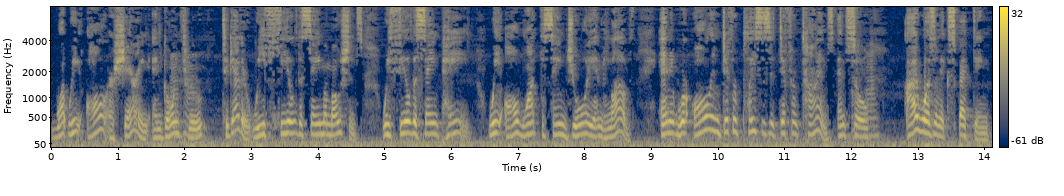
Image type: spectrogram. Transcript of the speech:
what we all are sharing and going mm-hmm. through together. We feel the same emotions. We feel the same pain. We all want the same joy and love. And it, we're all in different places at different times. And so mm-hmm. I wasn't expecting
